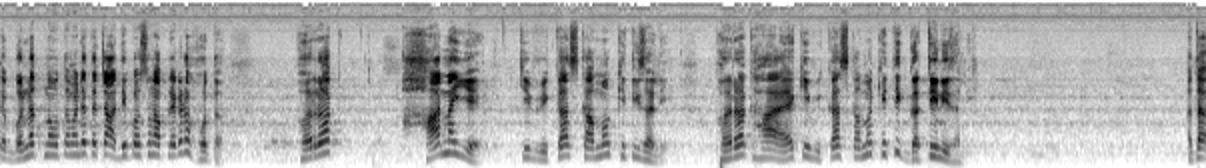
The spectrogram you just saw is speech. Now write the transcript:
ते बनत नव्हतं म्हणजे त्याच्या आधीपासून आपल्याकडे होतं. फरक हा नाही आहे की विकास कामं किती झाली. फरक हा आहे की विकास कामं किती गतीने झाली. आता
